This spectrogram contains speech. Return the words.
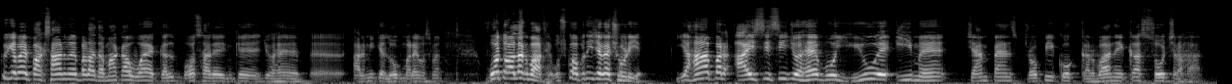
क्योंकि भाई पाकिस्तान में बड़ा धमाका हुआ है कल, बहुत सारे इनके जो है आर्मी के लोग मरे उसमें। वो तो अलग बात है, उसको अपनी जगह छोड़िए। यहाँ पर आईसीसी जो है, वो यूएई में चैंपियंस ट्रॉफी को करवाने का सोच रहा है।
